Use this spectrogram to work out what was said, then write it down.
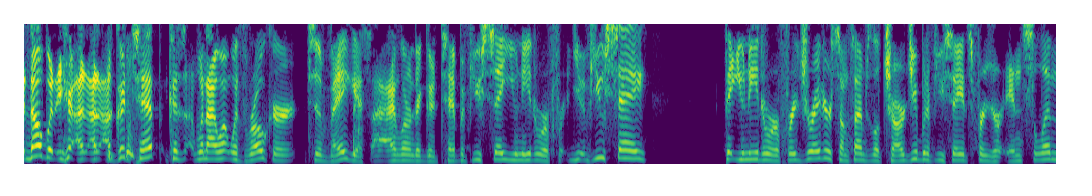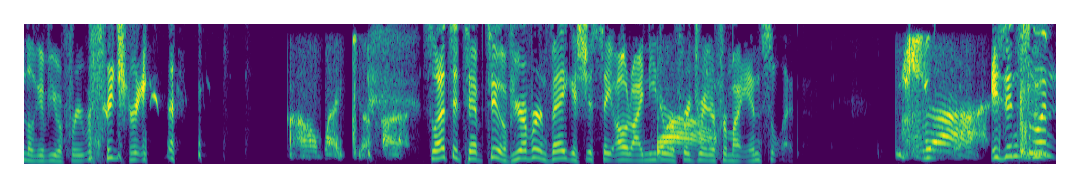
No, but here a, a good tip because when I went with Roker to Vegas, I, I learned a good tip. If you say you need a refri- if you say that you need a refrigerator, sometimes they'll charge you. But if you say it's for your insulin, they'll give you a free refrigerator. Oh my god! so that's a tip too. If you're ever in Vegas, just say, "Oh, I need a refrigerator for my insulin." God, Is insulin?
